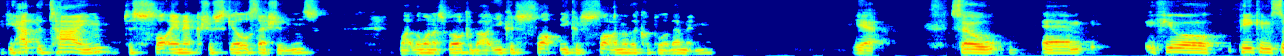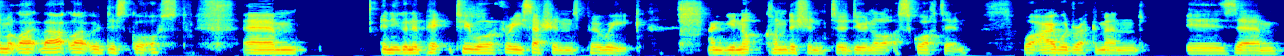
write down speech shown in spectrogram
if you had the time to slot in extra skill sessions, like the one I spoke about, you could slot you could slot another couple of them in. Yeah. So um, if you're peaking something like that, like we've discussed, um, and you're going to pick two or three sessions per week, and you're not conditioned to doing a lot of squatting, what I would recommend is um,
